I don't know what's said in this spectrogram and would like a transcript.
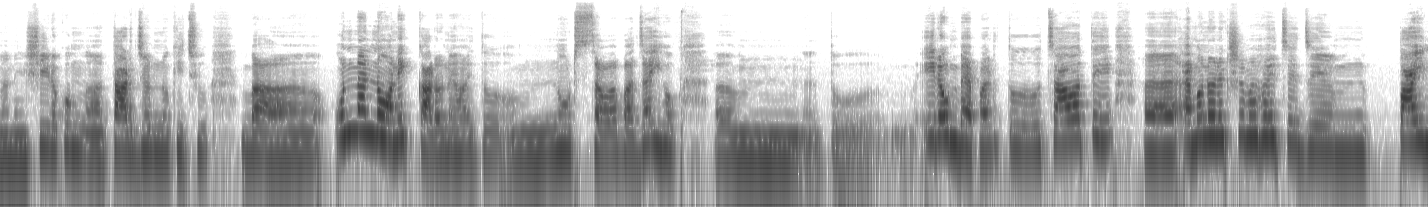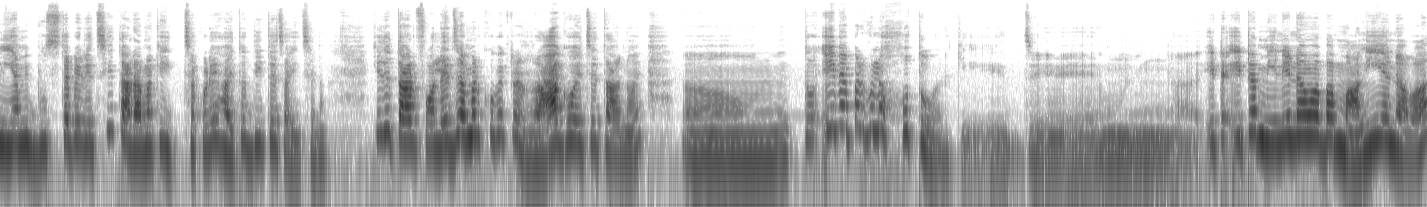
মানে সেই রকম তার জন্য কিছু বা অন্যান্য অনেক কারণে হয়তো নোটস চাওয়া বা যাই হোক তো এরম ব্যাপার। তো চাওয়াতে এমন অনেক সময় হয়েছে যে পাইনি, আমি বুঝতে পেরেছি, তারা আমাকে ইচ্ছা করে হয়তো দিতে চাইছে না। কিন্তু তার ফলে যে আমার খুব একটা রাগ হয়েছে তা নয়। তো এই ব্যাপারগুলো হতো আর কি যে এটা এটা মেনে নেওয়া বা মানিয়ে নেওয়া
